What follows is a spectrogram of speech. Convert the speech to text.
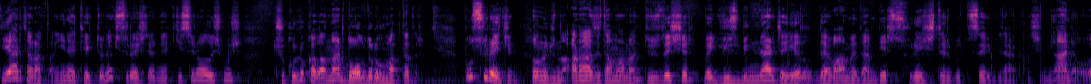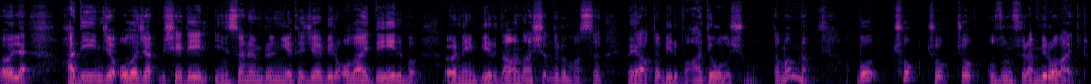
diğer taraftan yine tektonik süreçlerin etkisiyle oluşmuş çukurluk alanlar doldurulmaktadır. Bu sürecin sonucunda arazi tamamen düzleşir ve yüz binlerce yıl devam eden bir süreçtir bu sevgili arkadaşım. Yani öyle hadi ince olacak bir şey değil. İnsan ömrünün yeteceği bir olay değil bu. Örneğin bir dağın aşındırılması veyahut da bir vadi oluşumu. Tamam mı? Bu çok çok çok uzun süren bir olaydır.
